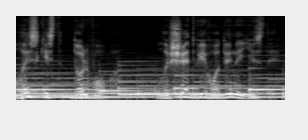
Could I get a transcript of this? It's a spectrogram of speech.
Близькість до Львова лише дві години їзди.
